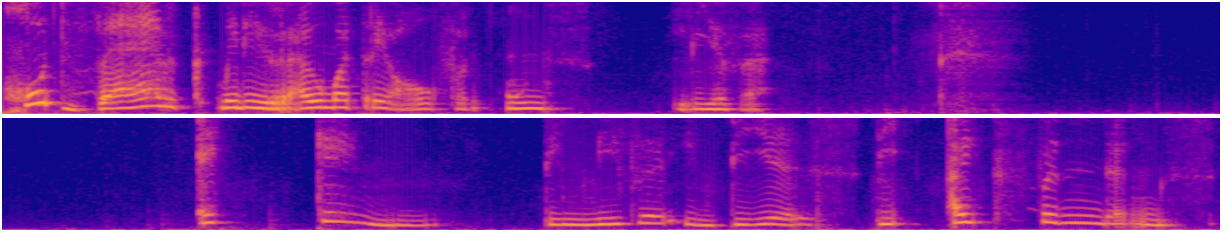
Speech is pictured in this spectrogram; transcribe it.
God werk met die rou materiaal van ons lewe. Ek ken die nuwe idees, die uitvindings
